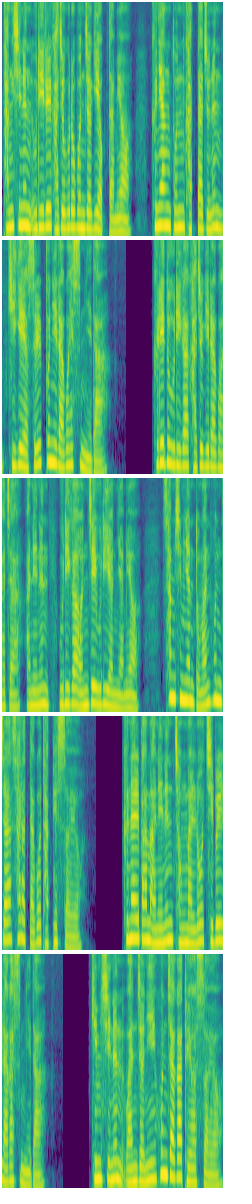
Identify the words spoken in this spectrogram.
당신은 우리를 가족으로 본 적이 없다며 그냥 돈 갖다 주는 기계였을 뿐이라고 했습니다. 그래도 우리가 가족이라고 하자 아내는 우리가 언제 우리였냐며 30년 동안 혼자 살았다고 답했어요. 그날 밤 아내는 정말로 집을 나갔습니다. 김 씨는 완전히 혼자가 되었어요.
